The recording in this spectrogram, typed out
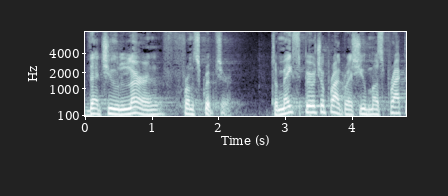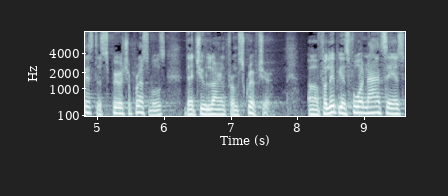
that you learn from Scripture. To make spiritual progress, you must practice the spiritual principles that you learn from Scripture. Uh, Philippians 4 9 says,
